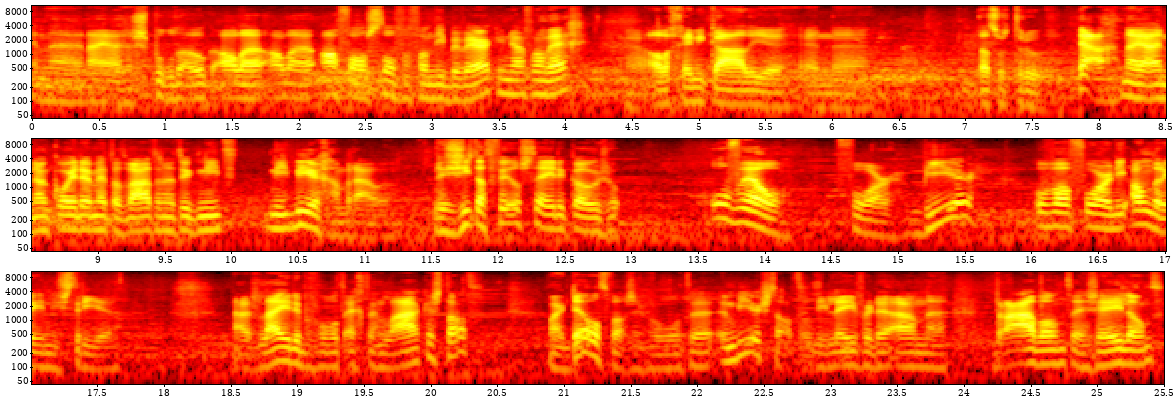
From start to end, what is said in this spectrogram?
En eh, nou ja, ze spoelden ook alle, alle afvalstoffen van die bewerking daarvan weg. Ja, alle chemicaliën en eh, dat soort troep. Ja, nou ja, en dan kon je er met dat water natuurlijk niet, niet bier gaan brouwen. Dus je ziet dat veel steden kozen ofwel voor bier, ofwel voor die andere industrieën. Nou is Leiden bijvoorbeeld echt een lakenstad. Maar Delft was bijvoorbeeld eh, een bierstad. Die leverde aan eh, Brabant en Zeeland.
